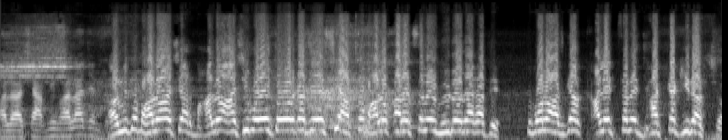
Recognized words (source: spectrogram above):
ভালো আছে আপনি ভালো আছেন? আমি তো ভালো আছি আর ভালো আছি বলেই তোমার কাছে এসেছি এত ভালো কালেকশনের ভিডিও দেখাতে। তো বলো আজকের কালেকশনের ঝাটকা কি রাখছো?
